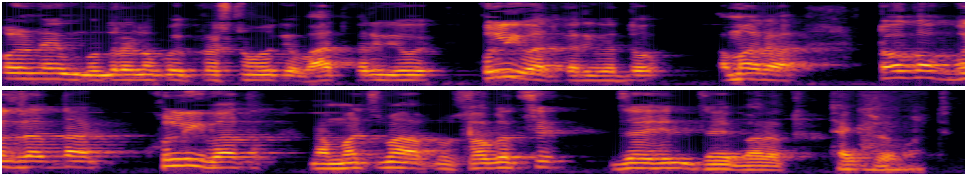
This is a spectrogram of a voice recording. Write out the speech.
પણ મુદ્રાનો કોઈ પ્રશ્ન હોય કે વાત કરવી હોય, ખુલ્લી વાત કરવી હોય તો અમારા ટોક ઓફ ગુજરાતના ખુલ્લી વાતના મંચમાં આપનું સ્વાગત છે. જય હિન્દ, જય Bharat. Thank you so much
